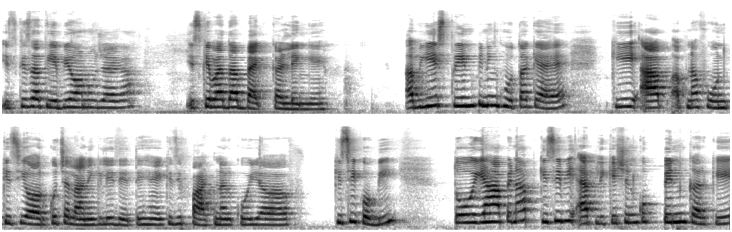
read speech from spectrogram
इसके साथ ये भी ऑन हो जाएगा। इसके बाद आप बैक कर लेंगे। अब ये स्क्रीन पिनिंग होता क्या है कि आप अपना फ़ोन किसी और को चलाने के लिए देते हैं, किसी पार्टनर को या किसी को भी तो यहाँ पे ना आप किसी भी एप्लीकेशन को पिन करके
